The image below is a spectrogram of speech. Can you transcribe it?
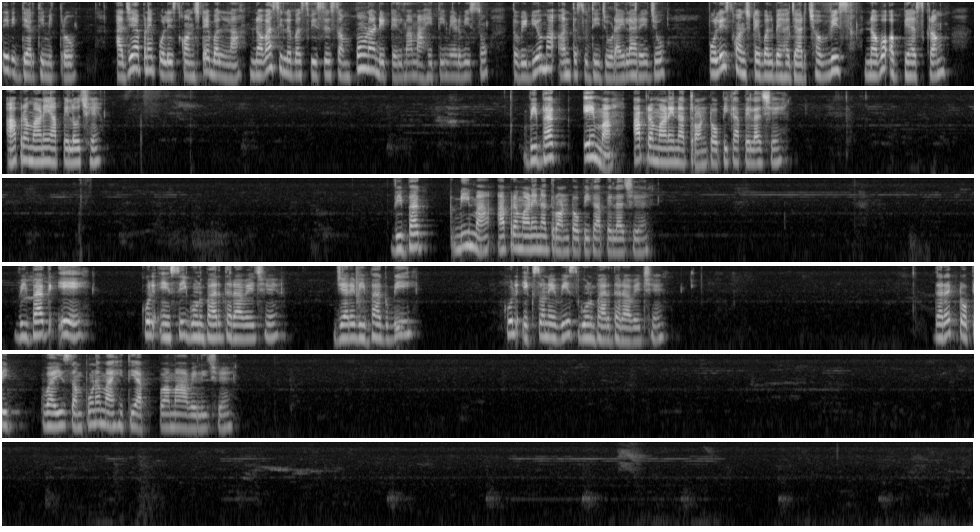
તે વિદ્યાર્થી મિત્રો, આજે આપણે પોલીસ કોન્સ્ટેબલના નવા સિલેબસ વિશે સંપૂર્ણ ડિટેલમાં માહિતી મેળવીશું. તો વિડીયોમાં અંત સુધી જોડાયેલા રહેજો. પોલીસ કોન્સ્ટેબલ બે હજાર છવ્વીસ નવો અભ્યાસક્રમ આ પ્રમાણે આપેલો છે. વિભાગ એમાં આ પ્રમાણેના ત્રણ ટોપિક આપેલા છે. વિભાગ બીમાં આ પ્રમાણેના ત્રણ ટોપિક આપેલા છે. વિભાગ એ કુલ એંસી ગુણભાર ધરાવે છે. જ્યારે વિભાગ બી કુલ એકસો ને વીસ ગુણભાર ધરાવે છે. દરેક ટોપિક વાઇઝ સંપૂર્ણ માહિતી આપવામાં આવેલી છે.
